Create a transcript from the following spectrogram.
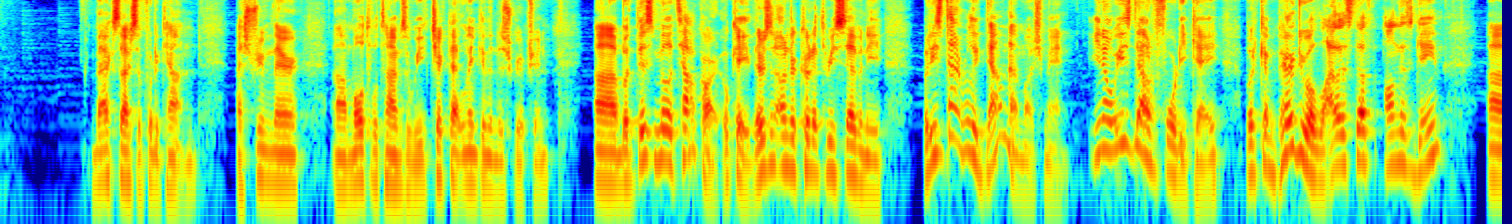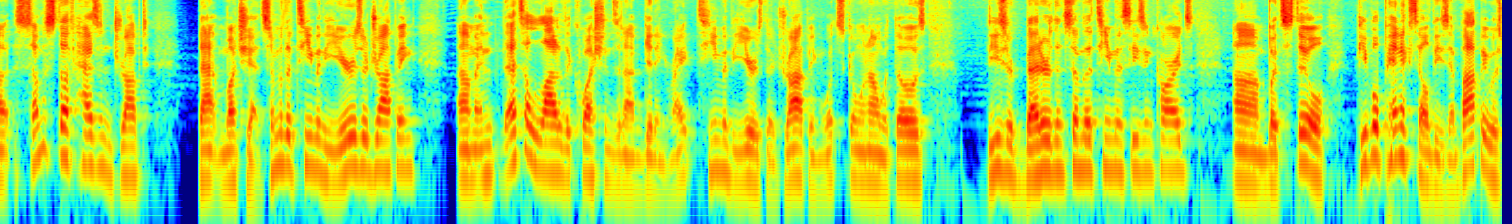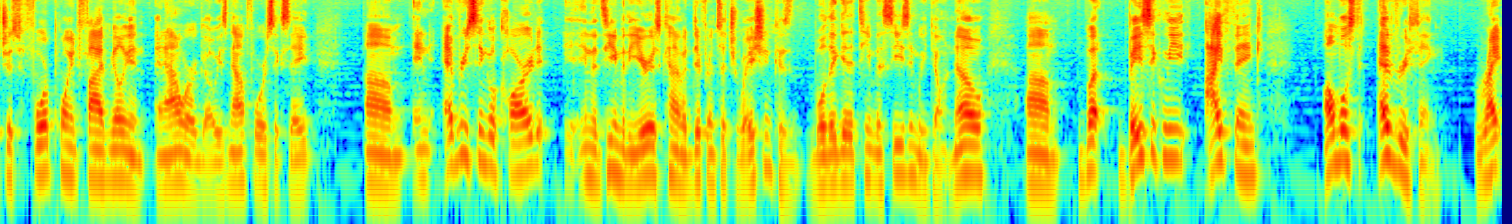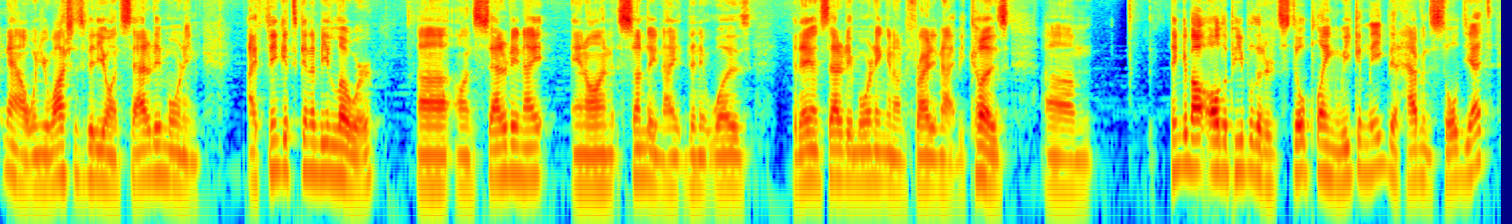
backslash the FUT accountant. I stream there uh, multiple times a week. Check that link in the description. Uh, but this Militao card, okay, there's an undercut at 370, but he's not really down that much, man. You know, he's down 40k, but compared to a lot of stuff on this game, uh, some stuff hasn't dropped that much yet. Some of the team of the years are dropping. Um, and that's a lot of the questions that I'm getting, right? Team of the years, they're dropping. What's going on with those? These are better than some of the team of the season cards. Um, but still, people panic sell these. Mbappe was just 4.5 million an hour ago. He's now 468. Um, and every single card in the team of the year is kind of a different situation because will they get a team of the season? We don't know. Um, but basically, I think almost everything right now, when you're watching this video on Saturday morning, I think it's going to be lower uh, on Saturday night and on Sunday night than it was today on Saturday morning and on Friday night because um, think about all the people that are still playing weekend league that haven't sold yet.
